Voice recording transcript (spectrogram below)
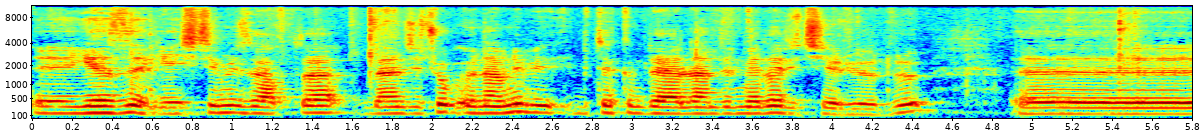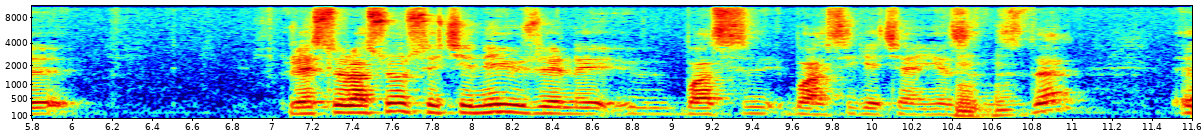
e, yazı geçtiğimiz hafta bence çok önemli bir, bir takım değerlendirmeler içeriyordu. E, restorasyon seçeneği üzerine bahsi, bahsi geçen yazınızda. Hı hı e,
